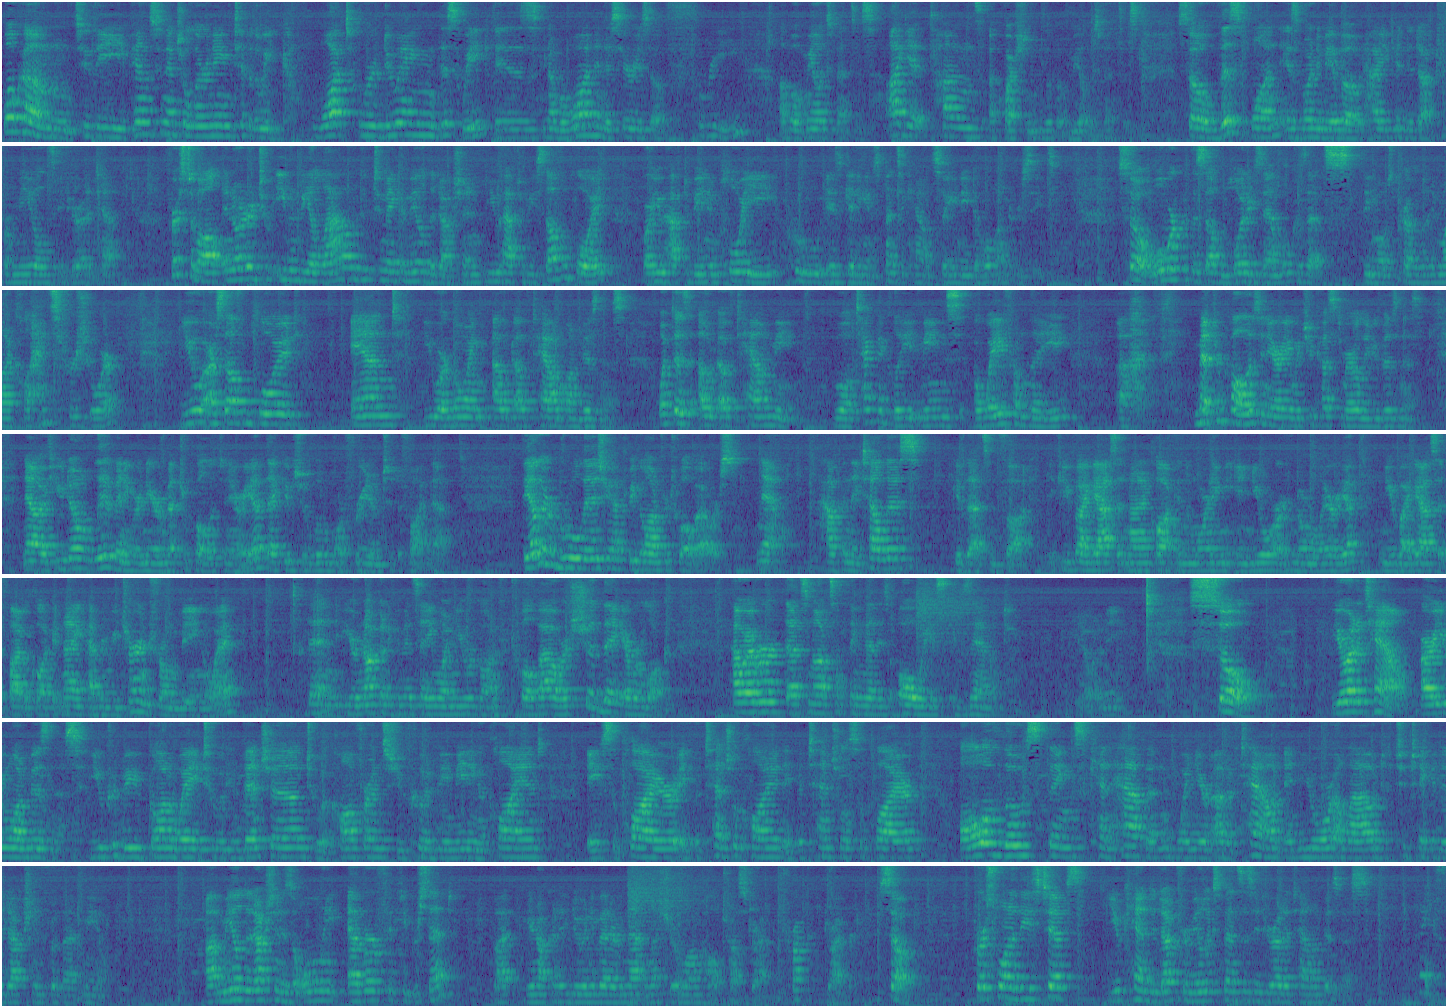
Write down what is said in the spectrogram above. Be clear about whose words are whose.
Speaker 1: Welcome to the Painless Financial Learning Tip of the Week. What we're doing this week is number one in a series of three about meal expenses. I get tons of questions about meal expenses. So this one is going to be about how you can deduct for meals if you're out of town. First of all, in order to even be allowed to make a meal deduction, you have to be self-employed or you have to be an employee who is getting expense accounts, so you need to hold on to receipts. So we'll work with the self-employed example because that's the most prevalent in my clients for sure. You are self-employed and you are going out of town on business. What does out of town mean? Well, technically it means away from the uh, metropolitan area in which you customarily do business. Now, if you don't live anywhere near a metropolitan area, that gives you a little more freedom to define that. The other rule is you have to be gone for 12 hours. Now, how can they tell this? Give that some thought. If you buy gas at 9 o'clock in the morning in your normal area, and you buy gas at 5 o'clock at night having returned from being away, then you're not going to convince anyone you were gone for 12 hours, should they ever look. However, that's not something that is always examined. You know what I mean? So, you're out of town. Are you on business? You could be gone away to a convention, to a conference, you could be meeting a client, a supplier, a potential client, a potential supplier. All of those things can happen when you're out of town and you're allowed to take a deduction for that meal. A meal deduction is only ever 50%, but you're not going to do any better than that unless you're a long-haul truck driver. So, first one of these tips, you can deduct for meal expenses if you're out of town on business. Thanks.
